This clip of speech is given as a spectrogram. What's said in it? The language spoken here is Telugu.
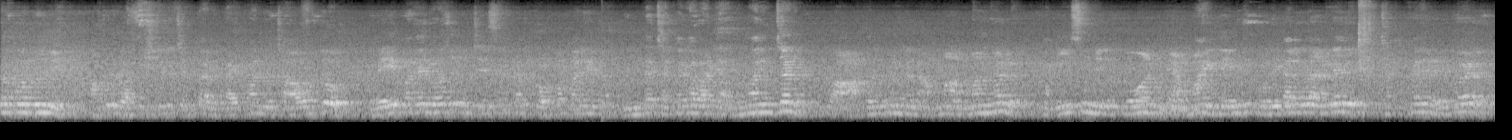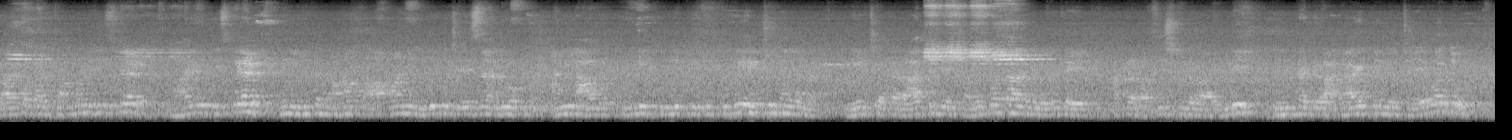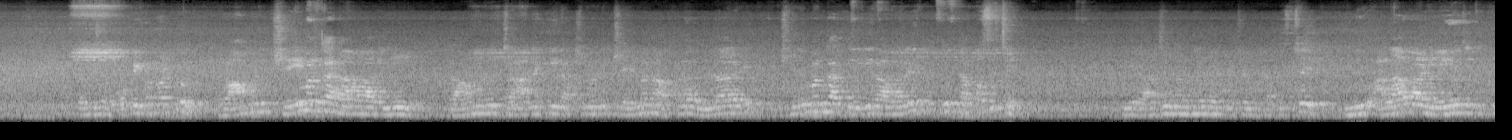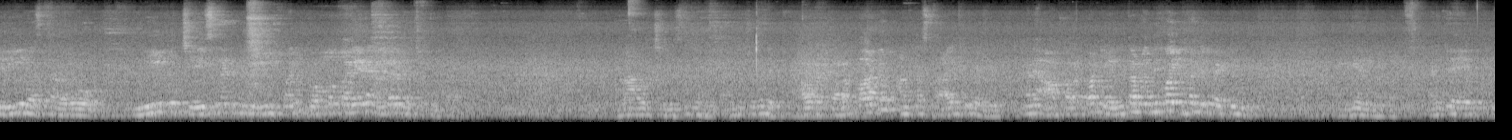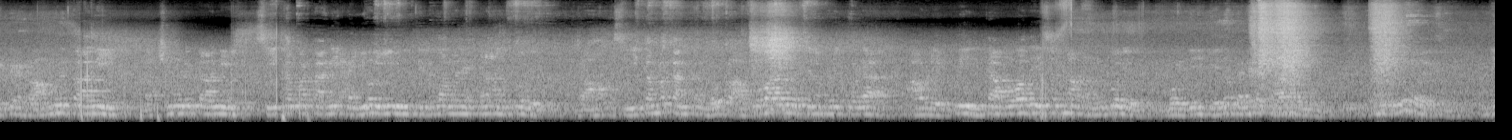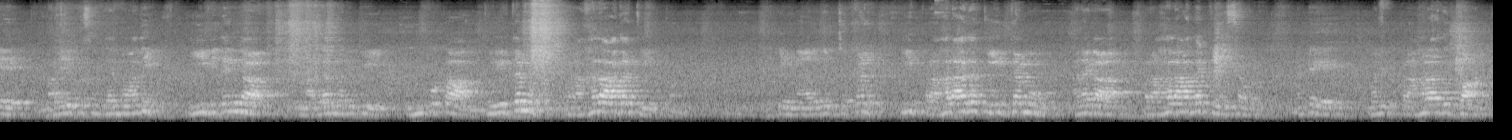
పోతుంది. అప్పుడు వశిష్ఠుడు చెప్తాడు కైపా నువ్వు చావద్దు. అనే రోజు నువ్వు చేసిన కానీ గొప్ప పని ఇంత చక్కగా వాడిని అభిమానించాడు. అతను అమ్మ అమ్మ అన్నాడు. కనీసం నేను పో అంటే అమ్మ ఇదేంటి? కోరికలు కూడా అనలేదు చక్కగా వెళ్ళిపోయాడు వాడితో వాడి తమ్ముడిని తీసుకెళ్ళాడు. భార్యను తీసుకెళ్ళాడు. నేను ఇంత మహా పాపాన్ని ఎందుకు చేశాను? అని ఆవిడ పిండి పిండి పిండి పిండి ఏడ్చుంటాను కదా నేర్చి ఒక రాత్రి నేను చనిపోతానని వెళితే అక్కడ వశిష్ఠుడు వారిని ఇంతటి అఘాయిత్యం నువ్వు చేయవద్దు. కొంచెం ఓపిక పట్టు. రాముడు క్షేమంగా రావాలని. రాముడు జానకి లక్ష్మణుడు క్షేమంగా అక్కడ ఉండాలని క్షేమంగా తిరిగి రావాలని నువ్వు తపస్సు చేయి నీ రాజమందిరంలో కూర్చొని తపస్సు చేయి నువ్వు అలా వాడు ఏ రోజుకి తిరిగి వస్తాడో నీకు చేసినటువంటి ఈ పని గొప్ప పని అని అందరూ మెచ్చుకుంటారు. అలా ఆవిడ చేసింది అంటే చూడండి. ఆవిడ పొరపాటు అంత స్థాయికి వెళ్ళి. కానీ ఆ పొరపాటు ఎంతమందికో ఇబ్బంది పెట్టింది. ఇదే అయితే ఇక్కడ రాముడు కానీ లక్ష్మణుడు కానీ సీతమ్మ కానీ అయ్యో ఈ తిరుగుదామని ఎక్కడ అనుకోలేదు రామ సీతమ్మకి అంత లోటు అపవాదం వచ్చినప్పటికీ కూడా ఆవిడ ఎప్పుడు ఇంత అపవాదం వేసిందో అనుకోలేదు ఓ దీనికి ఏదో వెనక కారణం అంటే మరి ఒక సందర్భం అది. ఈ విధంగా మళ్ళా మనకి ఇంకొక తీర్థము ప్రహ్లాద తీర్థం. అంటే నాలుగు చెప్పాను ఈ ప్రహ్లాద తీర్థము అనగా ప్రహ్లాద కేశవుడు. అంటే మనకి ప్రహ్లాద్ ఘాట్.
